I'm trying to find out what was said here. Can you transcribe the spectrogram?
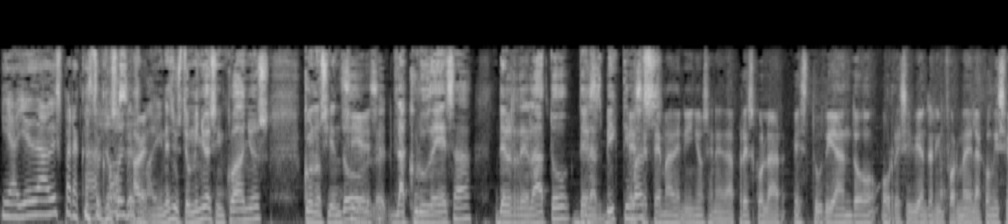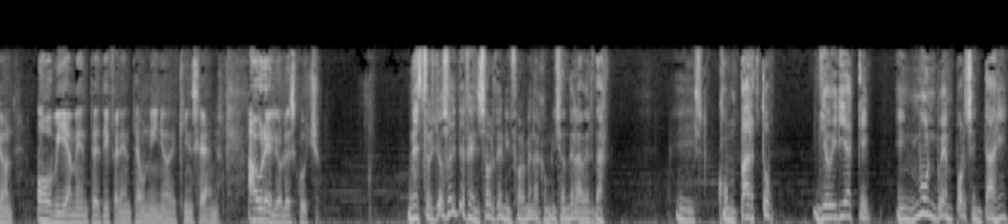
Y hay edades para cada Néstor, yo soy cosa. A ver. Imagínese usted un niño de cinco años conociendo Sí, ese- la crudeza del relato de Es- las víctimas. Ese tema de niños en edad preescolar estudiando o recibiendo el informe de la comisión, obviamente es diferente a un niño de 15 años. Aurelio, lo escucho. Néstor, yo soy defensor del informe de la Comisión de la Verdad. Comparto, yo diría que en un buen porcentaje,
